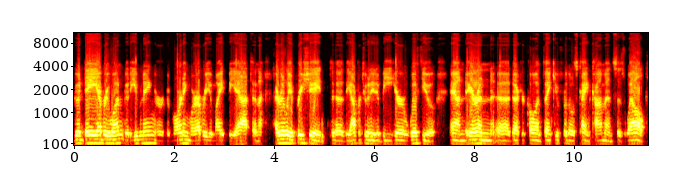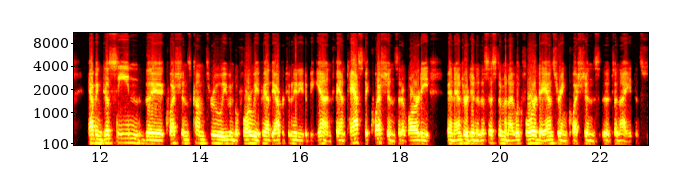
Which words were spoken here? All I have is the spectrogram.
good day everyone. Good evening or good morning wherever you might be at. And i really appreciate uh, the opportunity to be here with you. And aaron uh, dr cohen thank you for those kind comments as well. Having just seen the questions come through even before we've had the opportunity to begin fantastic questions that have already been entered into the system and I look forward to answering questions uh, tonight. It's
